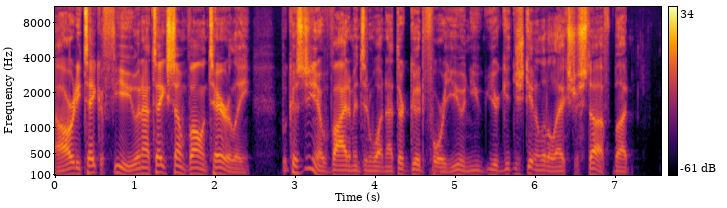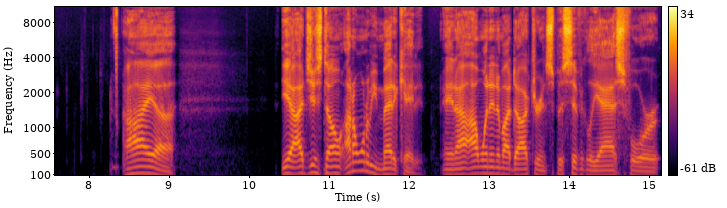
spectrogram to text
I already take a few and I take some voluntarily because, you know, vitamins and whatnot, they're good for you and you, you're get, just getting a little extra stuff. But I, uh, yeah, I just don't. I don't want to be medicated. And I, I went into my doctor and specifically asked for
